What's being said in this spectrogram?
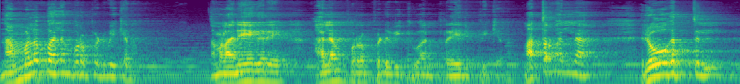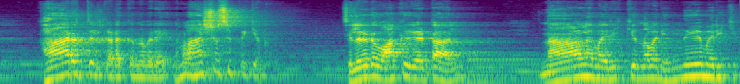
നമ്മളും ഫലം പുറപ്പെടുവിക്കണം. നമ്മൾ അനേകരെ ഫലം പുറപ്പെടുവിക്കുവാൻ പ്രേരിപ്പിക്കണം. മാത്രമല്ല രോഗത്തിൽ ഭാരത്തിൽ കിടക്കുന്നവരെ നമ്മൾ ആശ്വസിപ്പിക്കണം. ചിലരുടെ വാക്ക് കേട്ടാൽ നാളെ മരിക്കുന്നവൻ ഇന്നേ മരിക്കും.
